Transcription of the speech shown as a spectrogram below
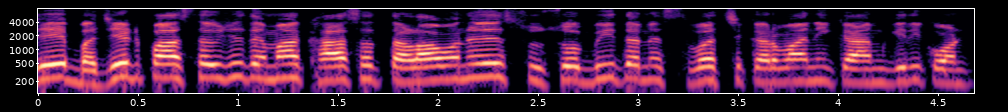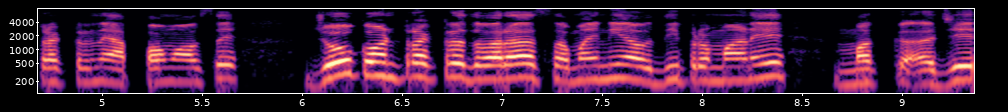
જે બજેટ પાસ થયું છે તેમાં ખાસ તળાવોને સુશોભિત અને સ્વચ્છ કરવાની કામગીરી કોન્ટ્રાક્ટરને આપવામાં આવશે. જો કોન્ટ્રાક્ટર દ્વારા સમયની અવધિ પ્રમાણે જે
